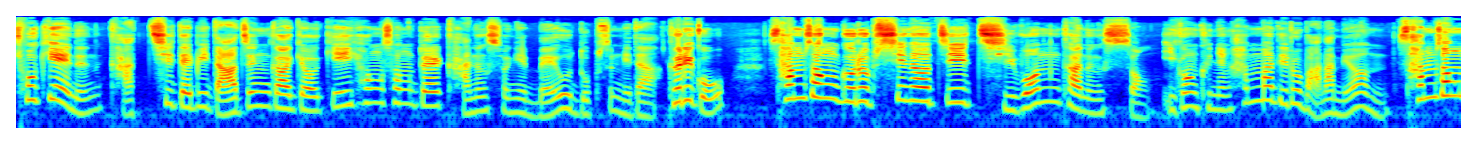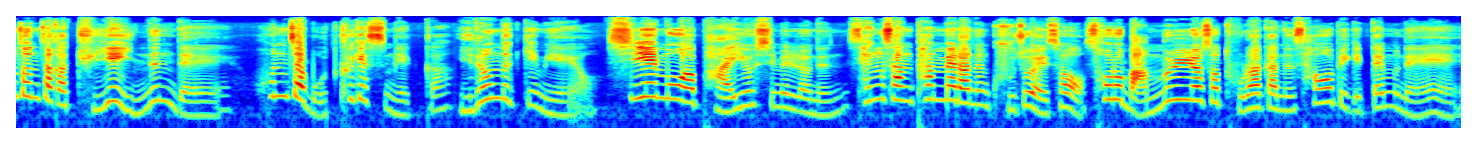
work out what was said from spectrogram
초기에는 가치 대비 낮은 가격이 형성될 가능성이 매우 높습니다. 그리고 삼성그룹 시너지 지원 가능성 이건 그냥 한마디로 말하면 삼성전자가 뒤에 있는데 혼자 못 크겠습니까? 이런 느낌이에요. CMO와 바이오시밀러는 생산 판매라는 구조에서 서로 맞물려서 돌아가는 사업이기 때문에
